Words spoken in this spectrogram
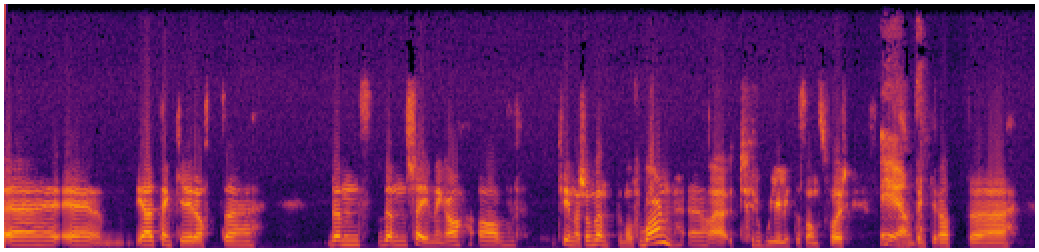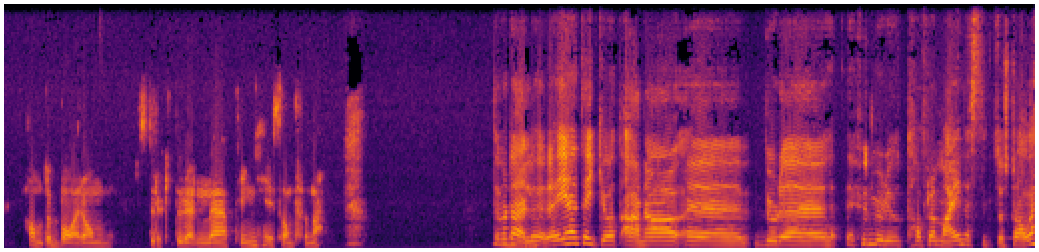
uh, jeg tenker at den, den shaminga av kvinner som venter med å få barn, har jeg utrolig lite sans for. Jeg tenker at det handler bare om strukturelle ting i samfunnet. Det var deilig å høre. Jeg tenker jo at Erna eh, burde Hun burde jo ta fra meg neste nyttårstale.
